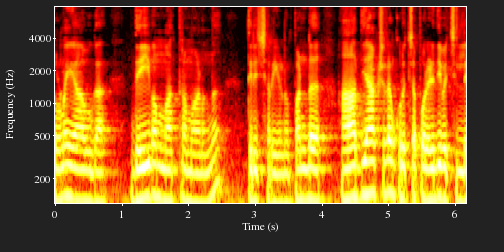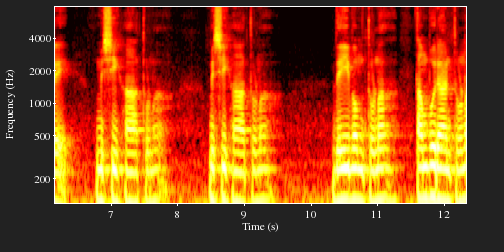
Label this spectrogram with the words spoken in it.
തുണയാവുക ദൈവം മാത്രമാണെന്ന് തിരിച്ചറിയണം. പണ്ട് ആദ്യാക്ഷരം കുറിച്ചപ്പോൾ എഴുതി വച്ചില്ലേ? മിഷിഹ തുണ മിഷിഹ തുണ ദൈവം തുണ തമ്പുരാൻ തുണ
